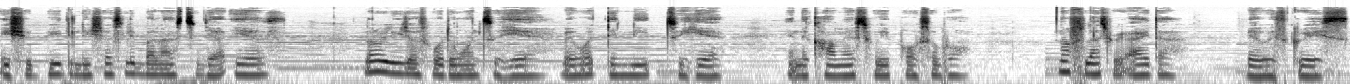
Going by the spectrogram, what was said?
It should be deliciously balanced to their ears. Not really just what they want to hear, but what they need to hear in the calmest way possible. Not flattery either, but with grace.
